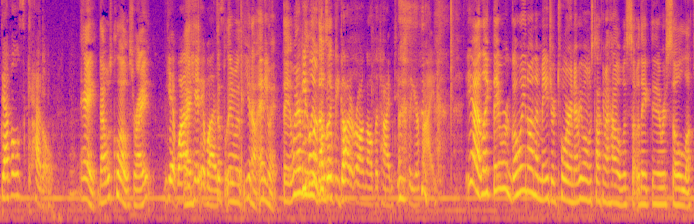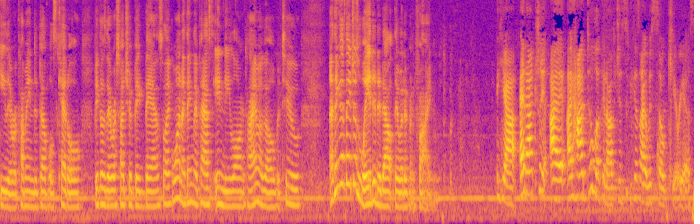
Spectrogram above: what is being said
Devil's Kettle. hey that was close right Yeah, it was. I hit it was. the, it was you know anyway they wherever People they in lived the was like movie got it wrong all the time too, so you're fine. Yeah, like they were going on a major tour, and everyone was talking about how it was so they they were so lucky they were coming to Devil's Kettle because they were such a big band. So like one, I think they passed indie long time ago, but two, I think if they just waited it out, they would have been fine. Yeah, and actually, I I had to look it up just because I was so curious.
